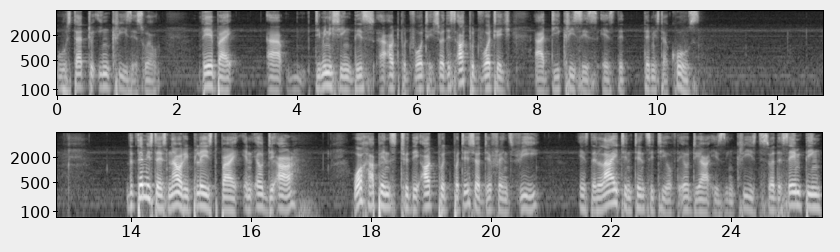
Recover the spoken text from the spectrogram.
will start to increase as well, thereby uh, diminishing this uh, output voltage. So this output voltage uh, decreases as the thermistor cools. The thermistor is now replaced by an LDR. What happens to the output potential difference V is the light intensity of the LDR is increased. So the same thing,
